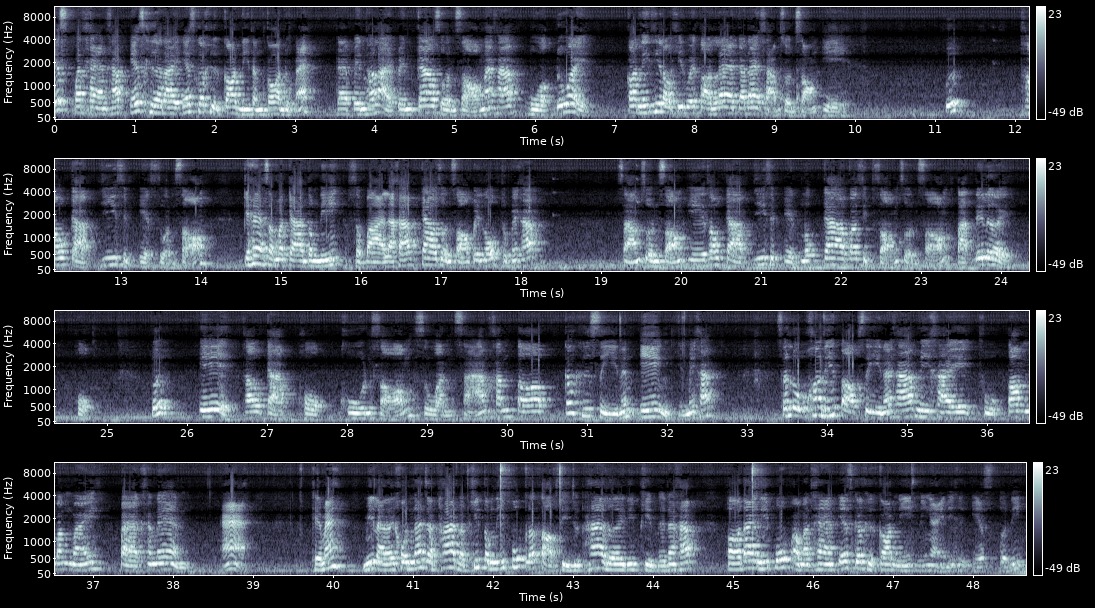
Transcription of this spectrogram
s มาแทนครับ s คืออะไร s ก็คือก้อนนี้ทั้งก้อนถูกไหมกลายเป็นเท่าไหร่เป็น9ส่วน2นะครับ บวกด้วย ก้อนนี้ที่เราคิดไว้ตอนแรกก็ได้3ส่วน 2a ปึ๊บเท่ากับ 21ส่วน2แก้สมการตรงนี้สบายแล้วครับ9ส่วน2ไปลบถูกไหมครับ3ส่วน 2a เท่ากับ 21ลบ9ก็ 12 ส่วน 2 ตัดได้เลย 6ปึ๊บ a เท่ากับ 6 คูณ 2 ส่วน 3คำตอบก็คือ 4 นั่นเองเห็นไหมครับ สรุปข้อนี้ตอบ 4 นะครับ มีใครถูกต้องบ้างไหม 8 คะแนนอ่าโอเคไหมมีหลายๆคนน่าจะพลาดแบบคิดตรงนี้ปุ๊บ แล้วตอบ 4.5 เลยนี่ผิดเลยนะครับ พอได้นี้ปุ๊บเอามาแทน s ก็คือก้อนนี้นี่ไงนี่คือ s ตัวนี้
